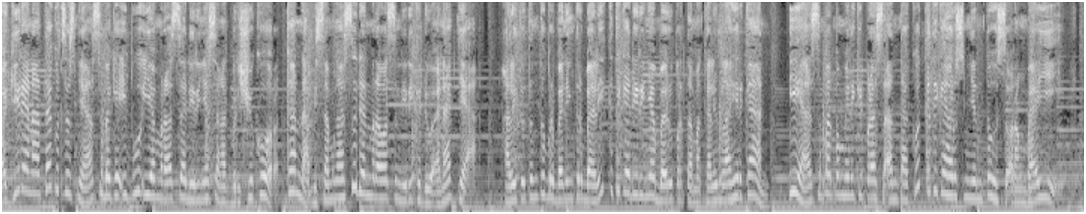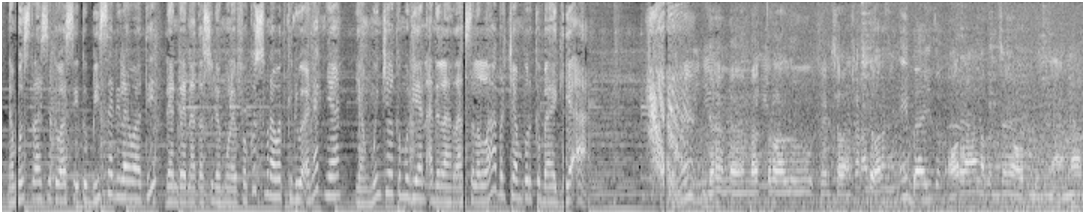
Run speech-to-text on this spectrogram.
Bagi Renata khususnya, sebagai ibu ia merasa dirinya sangat bersyukur karena bisa mengasuh dan merawat sendiri kedua anaknya. Hal itu tentu berbanding terbalik ketika dirinya baru pertama kali melahirkan. Ia sempat memiliki perasaan takut ketika harus menyentuh seorang bayi. Namun setelah situasi itu bisa dilewati dan Renata sudah mulai fokus merawat kedua anaknya, yang muncul kemudian adalah rasa lelah bercampur kebahagiaan. Nggak nggak- nggak terlalu kayak misalnya kan ada orang yang eh bayi itu orang atau misalnya walaupun belum punya anak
